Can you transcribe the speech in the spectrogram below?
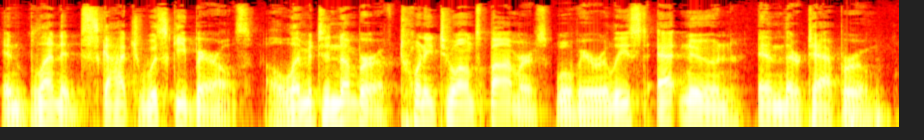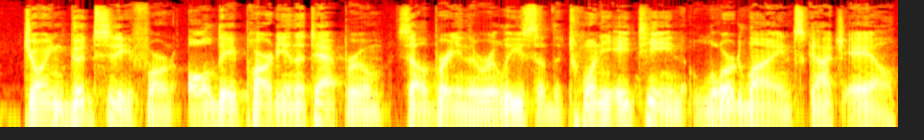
in blended Scotch whiskey barrels. A limited number of 22 ounce bombers will be released at noon in their tap room. Join Good City for an all day party in the tap room celebrating the release of the 2018 Lord Lyon Scotch Ale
